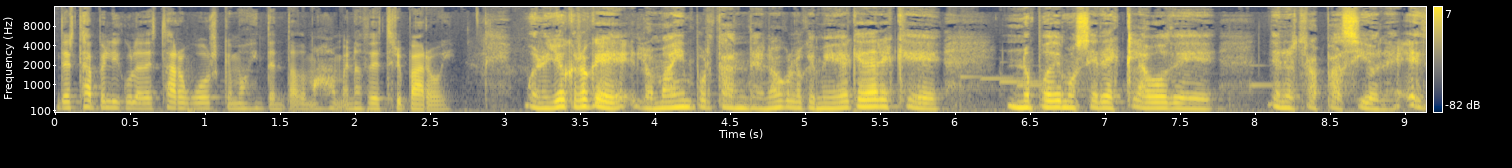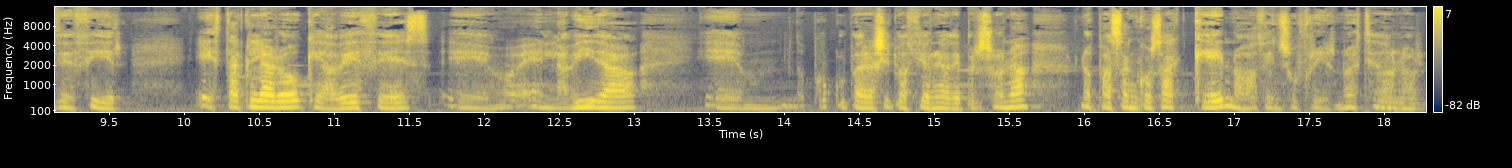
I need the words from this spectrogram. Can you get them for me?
de esta película de Star Wars que hemos intentado más o menos destripar hoy. Bueno, yo creo que lo más importante, ¿no? lo que me voy a quedar es que no podemos ser esclavos de, de nuestras pasiones. Es decir, Está claro que a veces eh, en la vida, eh, por culpa de las situaciones o de personas, nos pasan cosas que nos hacen sufrir, ¿no? Este dolor.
